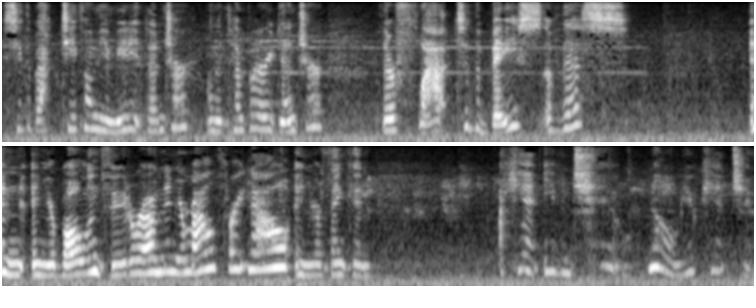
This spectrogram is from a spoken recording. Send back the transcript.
see the back teeth on the immediate denture, on the temporary denture, they're flat to the base of this. And, and you're balling food around in your mouth right now, and you're thinking, I can't even chew. No, you can't chew.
